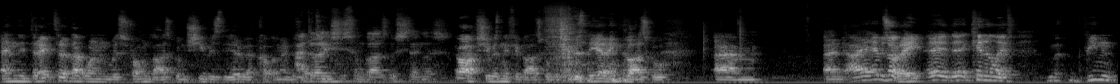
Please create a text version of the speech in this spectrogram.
and the director of that one was from Glasgow and she was there with a couple of members. I of the don't team. think she's from Glasgow. She's English. Oh, she wasn't from Glasgow, but she was there in Glasgow. Um, and I, it was alright. It, it kind of left. m- Being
